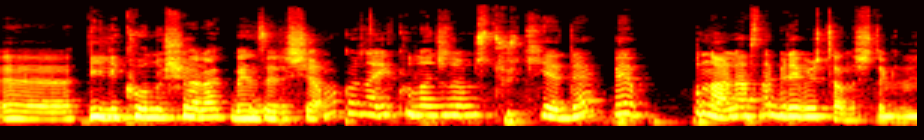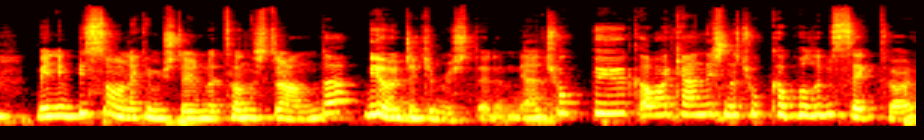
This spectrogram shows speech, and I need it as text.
e, dili konuşarak benzer işi yapmak. O yüzden ilk kullanıcılarımız Türkiye'de ve bunlarla aslında birebir tanıştık. Hı hı. Beni bir sonraki müşterimle tanıştıran da bir önceki müşterim. Yani çok büyük ama kendi içinde çok kapalı bir sektör.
